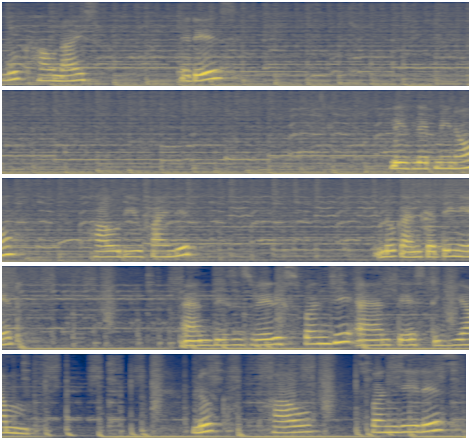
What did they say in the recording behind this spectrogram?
look how nice it is. Please let me know how do you find it. Look I'm cutting it. And this is very spongy and taste yum look how spongy it is.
